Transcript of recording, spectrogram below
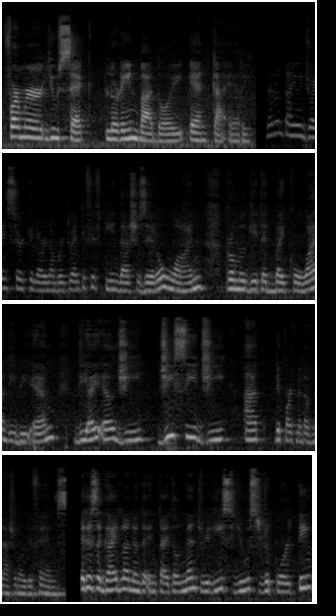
former USEC Lorraine Badoy and Ka Eric tayong Joint Circular number 2015-01 promulgated by COA, DBM, DILG, GCG, at Department of National Defense. It is a guideline on the entitlement, release, use, reporting,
